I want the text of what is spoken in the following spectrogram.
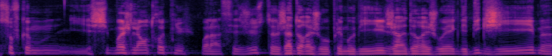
sauf que moi, je l'ai entretenu. Voilà, c'est juste, j'adorais jouer au Playmobil, j'adorais jouer avec des Big Jim.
